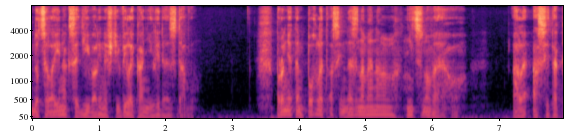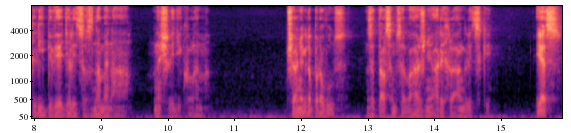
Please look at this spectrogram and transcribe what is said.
Docela jinak se dívali než ti vylekaní lidé z davu. Pro ně ten pohled asi neznamenal nic nového, ale asi taky líp věděli, co znamená, než lidi kolem. Šel někdo pro vůz? Zeptal jsem se vážně a rychle anglicky. Yes,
